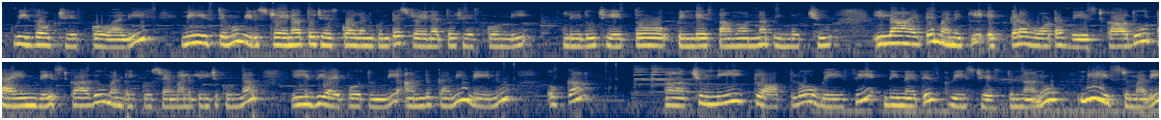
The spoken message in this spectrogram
స్క్వీజ్ అవుట్ చేసుకోవాలి. మీ ఇష్టము మీరు స్ట్రైనర్తో చేసుకోవాలనుకుంటే స్ట్రైనర్తో చేసుకోండి. లేదు చేత్తో పిండేస్తాము అన్న పిండొచ్చు. ఇలా అయితే మనకి ఎక్కడ వాటర్ వేస్ట్ కాదు టైం వేస్ట్ కాదు మనకి ఎక్కువ శ్రమ అనిపించకుండా ఈజీ అయిపోతుంది. అందుకని నేను ఒక చున్నీ క్లాత్లో వేసి దీన్ని అయితే స్క్వీజ్ చేస్తున్నాను. మీ ఇష్టం అది.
